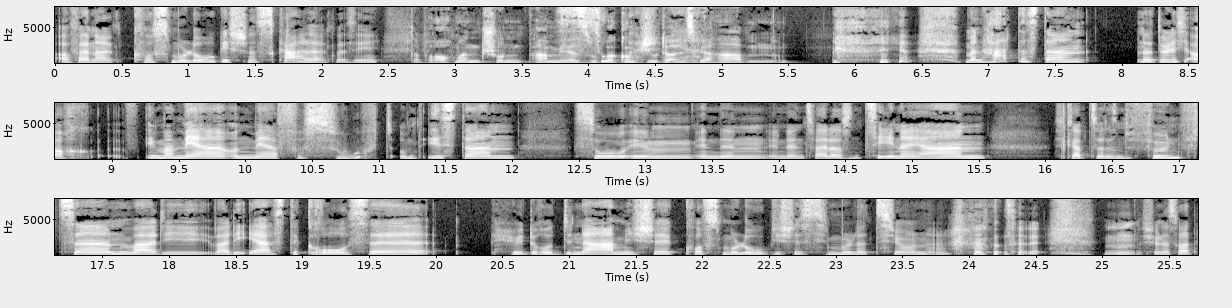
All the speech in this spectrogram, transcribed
auf einer kosmologischen Skala quasi. Da braucht man schon ein paar mehr Supercomputer, als wir haben. Ne? man hat das dann natürlich auch immer mehr und mehr versucht und ist dann so im, in, den, in den 2010er Jahren ich glaube 2015 war die, war die erste große hydrodynamische kosmologische Simulation. Ja? hm, schönes Wort.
